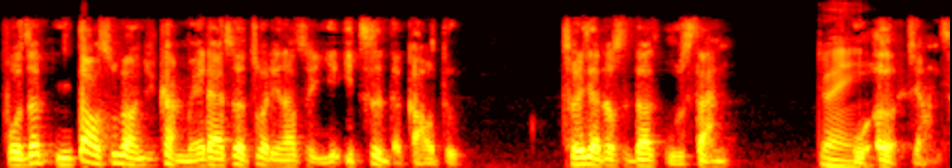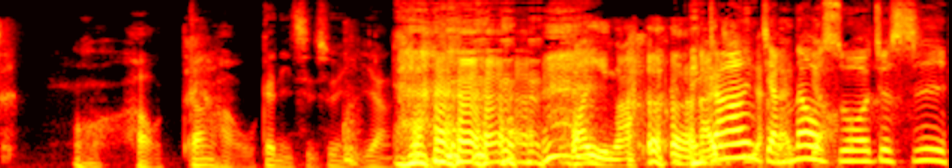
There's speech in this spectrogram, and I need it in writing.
否则你到书上去看，每一台车坐垫它是一一致的高度，车架都是到五三，对，五二这样子。哦，好，刚好我跟你尺寸一样 欢迎啊！你刚刚讲到说，就是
